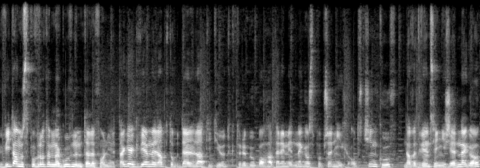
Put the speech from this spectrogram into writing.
Witam z powrotem na głównym telefonie. Tak jak wiemy, laptop Dell Latitude, który był bohaterem jednego z poprzednich odcinków, nawet więcej niż jednego,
